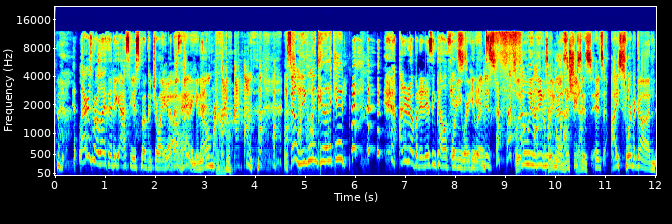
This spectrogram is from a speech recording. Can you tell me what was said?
Larry's more likely to ask you to smoke a joint. Yeah, but oh, hey, you know, is that legal in Connecticut? I don't know, but it is in California it's, where he lives. It is fully legal, it's legal in Massachusetts. It's I swear to God,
